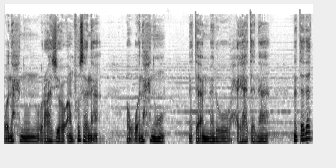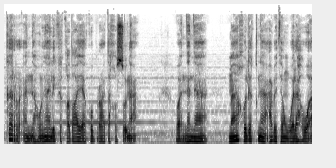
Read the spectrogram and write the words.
ونحن نراجع أنفسنا أو ونحن نتأمل حياتنا. نتذكر أن هنالك قضايا كبرى تخصنا وأننا ما خلقنا عبثا ولهوا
